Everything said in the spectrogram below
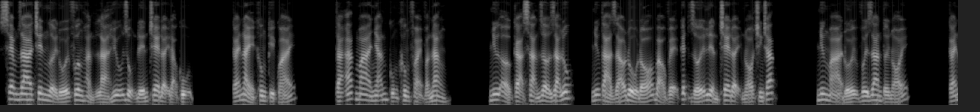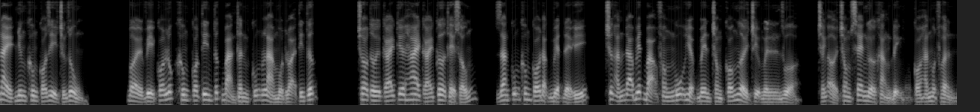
xem ra trên người đối phương hẳn là hữu dụng đến che đậy đạo cụ. Cái này không kỳ quái. Tà ác ma nhãn cũng không phải vấn năng. Như ở cả sạn dở ra lúc, những tà giáo đồ đó bảo vệ kết giới liền che đậy nó chính chắc. Nhưng mà đối với gian tới nói, cái này nhưng không có gì chứng dụng. Bởi vì có lúc không có tin tức bản thân cũng là một loại tin tức. Cho tới cái kia hai cái cơ thể sống gian cũng không có đặc biệt để ý, trước hắn đã biết bạo phong ngũ hiệp bên trong có người chịu người liền rủa, tránh ở trong xe ngựa khẳng định có hắn một phần.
